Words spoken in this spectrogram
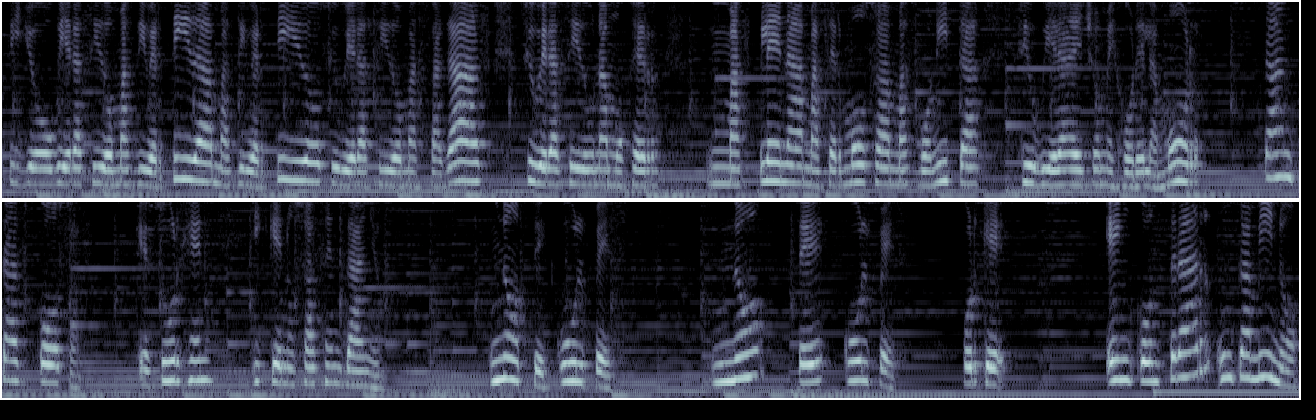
si yo hubiera sido más divertida, más divertido, si hubiera sido más sagaz, si hubiera sido una mujer más plena, más hermosa, más bonita, si hubiera hecho mejor el amor. Tantas cosas que surgen y que nos hacen daño. No te culpes, no te culpes, porque encontrar un camino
